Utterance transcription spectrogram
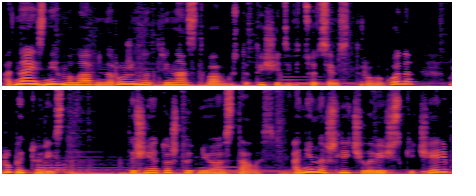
Одна из них была обнаружена 13 августа 1972 года группой туристов, точнее то, что от нее осталось. Они нашли человеческий череп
